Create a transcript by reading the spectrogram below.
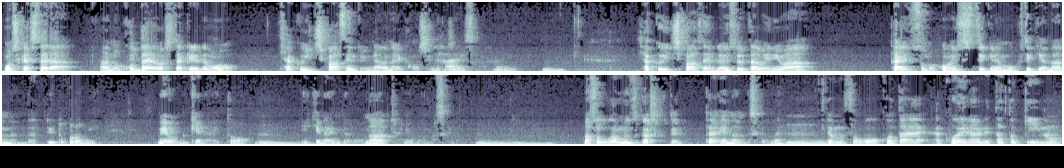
もしかしたらあの答えはしたけれども101%にならないかもしれないじゃはいないですか、はい。うん。101%にするためには絶えずその本質的な目的は何なんだっていうところに目を向けないとうん。いけないんだろうなというふうに思いますけど、うん。まあ、そこが難しくて大変なんですけどね、うん、でもそこを答え超えられた時の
